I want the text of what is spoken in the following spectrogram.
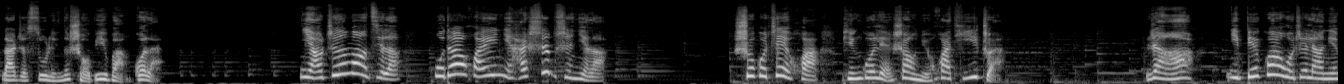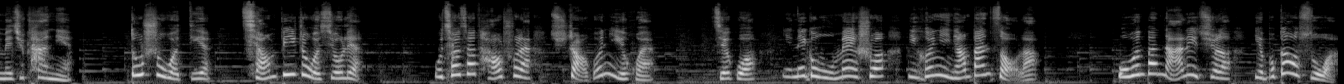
拉着苏玲的手臂挽过来。你要真忘记了，我都要怀疑你还是不是你了。说过这话，苹果脸少女话题一转。冉儿，你别怪我这两年没去看你，都是我爹强逼着我修炼。我悄悄逃出来去找过你一回，结果你那个五妹说你和你娘搬走了。我问搬哪里去了，也不告诉我。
